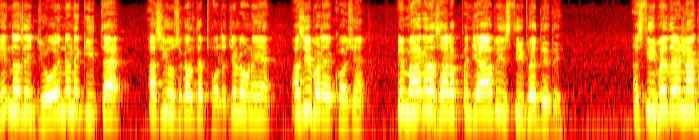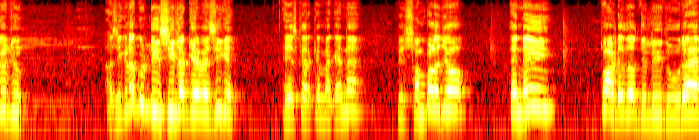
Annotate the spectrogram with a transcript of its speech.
ਇਹਨਾਂ ਦੇ ਜੋ ਇਹਨਾਂ ਨੇ ਕੀਤਾ ਅਸੀਂ ਉਸ ਗੱਲ ਤੇ ਫੁੱਲ ਚੜਾਉਣੇ ਆ। ਅਸੀਂ ਬੜੇ ਖੁਸ਼ ਹਾਂ। ਵੀ ਮੈਂ ਕਹਿੰਦਾ ਸਾਰਾ ਪੰਜਾਬ ਹੀ ਅਸਤੀਫੇ ਦੇ ਦੇ। ਅਸਤੀਫੇ ਦੇਣਾ ਕਿਉਂ ਜੂ? ਅਸੀਂ ਕਿਹੜਾ ਕੋਈ ਡੀਸੀ ਲੱਗੇ ਹੋਏ ਸੀਗੇ? ਇਸ ਕਰਕੇ ਮੈਂ ਕਹਿੰਦਾ ਵੀ ਸੰਭਲ ਜੋ ਤੇ ਨਹੀਂ, ਤੁਹਾਡੇ ਤੋਂ ਦਿੱਲੀ ਦੂਰ ਹੈ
